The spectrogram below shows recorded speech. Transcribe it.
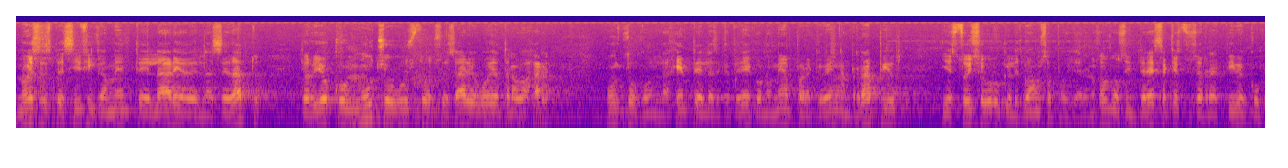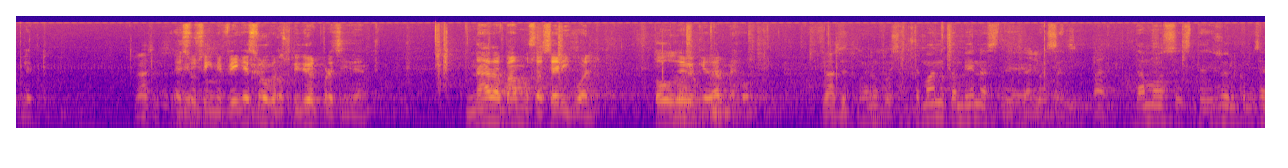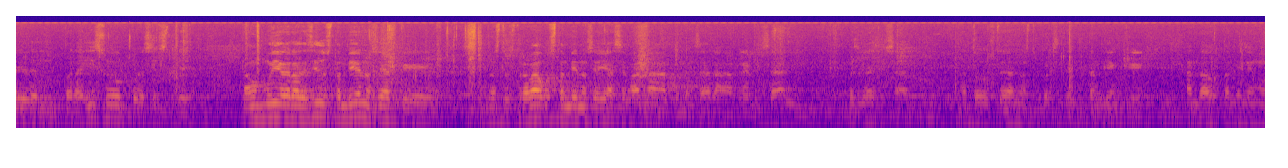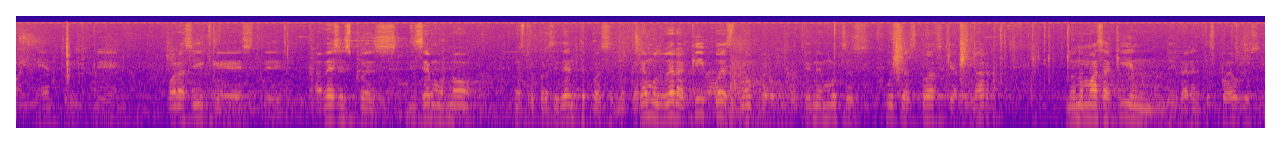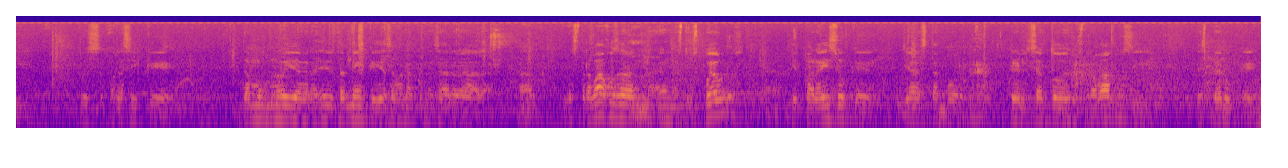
No es específicamente el área de la SEDATO, pero yo con mucho gusto, Cesario, voy a trabajar junto con la gente de la Secretaría de Economía para que vengan rápido y estoy seguro que les vamos a apoyar. A nosotros nos interesa que esto se reactive completo. Gracias. Eso significa, eso es lo que nos pidió el presidente. Nada vamos a hacer igual, todo debe quedar mejor. Gracias. Bueno, pues antemano también este, pues, damos, este, yo soy el comisario del Paraíso, pues este, estamos muy agradecidos también, o sea que nuestros trabajos también, o sea, ya se van a comenzar a realizar y pues gracias a, a todos ustedes, a nuestro presidente también que han dado también el movimiento y que ahora sí que este, a veces pues decimos no, nuestro presidente pues lo queremos ver aquí pues no, pero pues, tiene muchas, muchas cosas que arreglar no nomás aquí en diferentes pueblos y pues ahora sí que estamos muy agradecidos también que ya se van a comenzar a, a los trabajos a- en nuestros pueblos y el paraíso que ya está por realizar todos los trabajos y espero que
